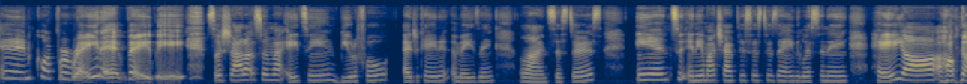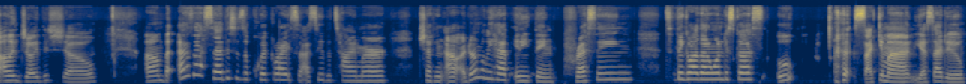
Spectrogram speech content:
Incorporated, baby. So shout out to my 18 beautiful, educated, amazing line sisters. And to any of my chapter sisters that may be listening, hey y'all. I hope y'all enjoyed the show. Um, but as I said, this is a quick write, so I see the timer checking out. I don't really have anything pressing to think about that I want to discuss. Ooh, psych your mind. Yes, I do.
